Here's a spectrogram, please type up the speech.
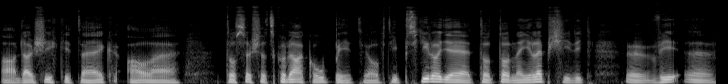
a dalších kytek, ale to se všecko dá koupit. Jo. V té přírodě je to to nejlepší. Teď eh, vy, eh,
